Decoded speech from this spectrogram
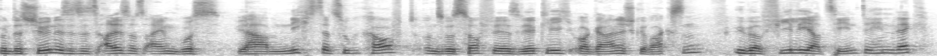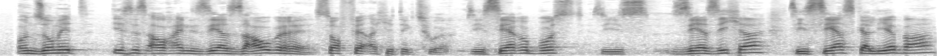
Und das Schöne ist, es ist alles aus einem Guss. Wir haben nichts dazu gekauft. Unsere Software ist wirklich organisch gewachsen, über viele Jahrzehnte hinweg. Und somit ist es auch eine sehr saubere Softwarearchitektur. Sie ist sehr robust, sie ist sehr sicher, sie ist sehr skalierbar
